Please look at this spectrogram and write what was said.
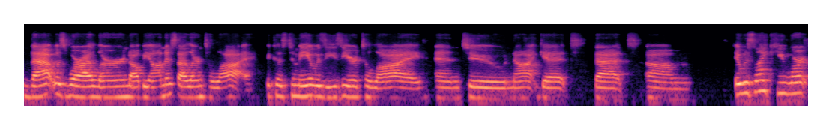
that was where I learned, I'll be honest, I learned to lie because to me it was easier to lie and to not get that. Um, it was like you weren't,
